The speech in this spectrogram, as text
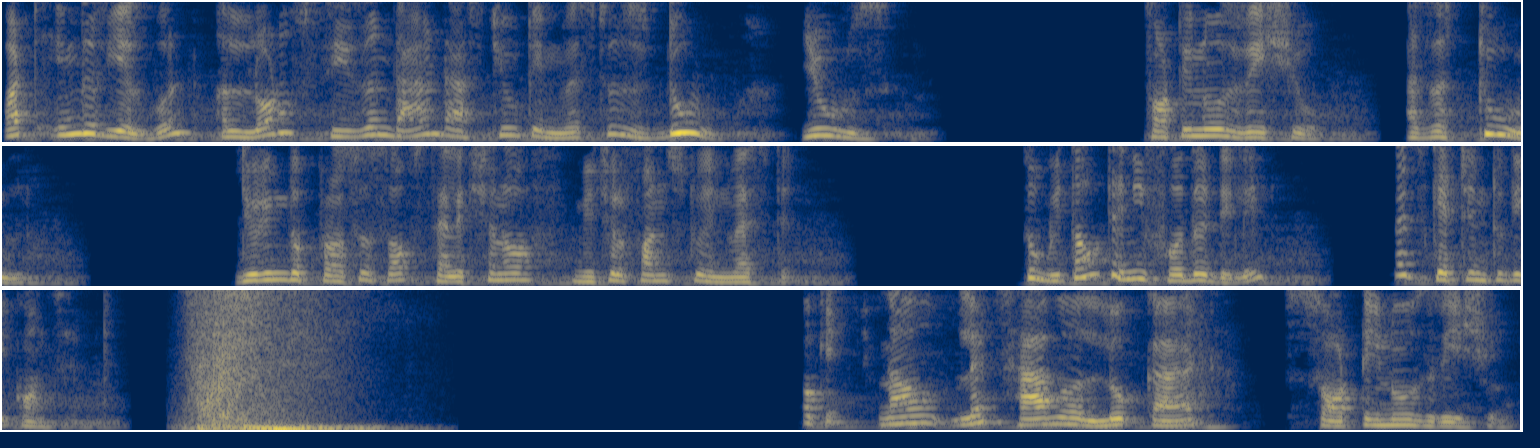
But in the real world, a lot of seasoned and astute investors do use Sortino's ratio as a tool during the process of selection of mutual funds to invest in. So without any further delay, let's get into the concept. Okay, now let's have a look at Sortino's ratio.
